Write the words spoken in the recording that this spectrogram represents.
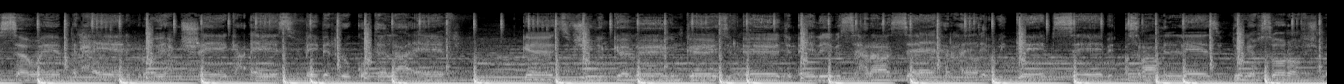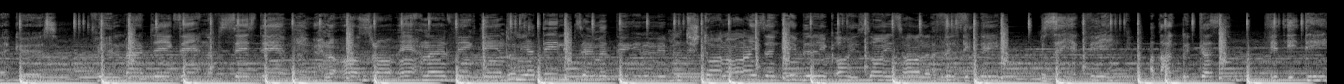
الثواب بنحارب رايح مش راجع آسف. باب الركوع طلع قافل جازف شيل الجمال مكاسر قاتل قالب السحر على الساحر. حارق والجاب السابق. أسرع من اللازم. دنيا خسارة مفيش مكاسب. في الماتريكس إحنا في السيستم. إحنا أسرع إحنا الفيكتيم. دنيا تقلب زي ما تقلب. أنت شطانة وعايز أجيب لك ايس ايس أنا قفلتك ليه مش زيك فيك قطعك بالكسر في دقيقتين.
